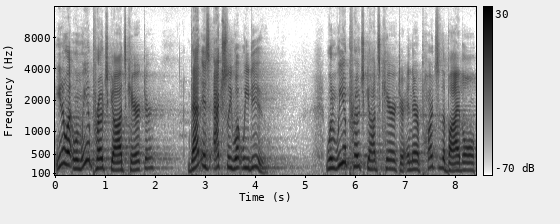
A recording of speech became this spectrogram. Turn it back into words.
You know what? When we approach God's character, that is actually what we do. When we approach God's character, and there are parts of the Bible,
